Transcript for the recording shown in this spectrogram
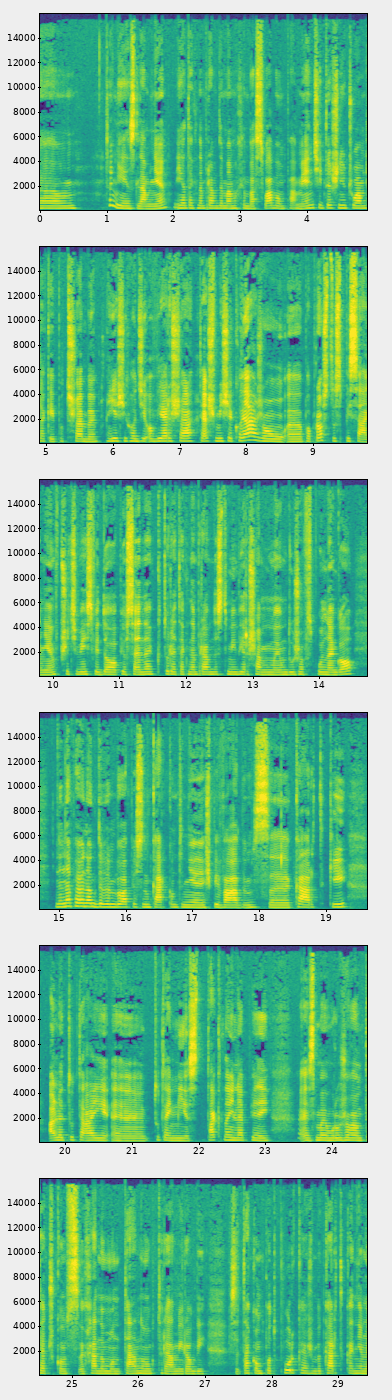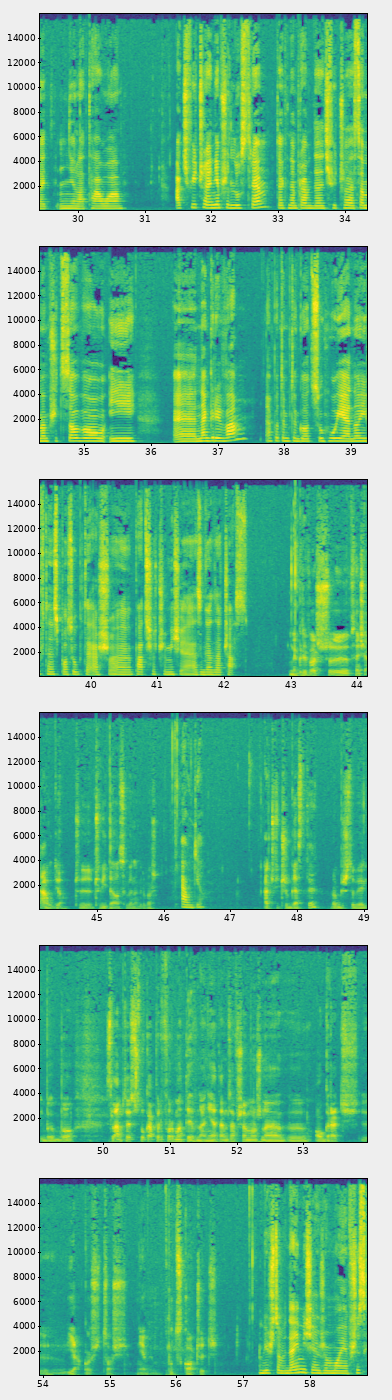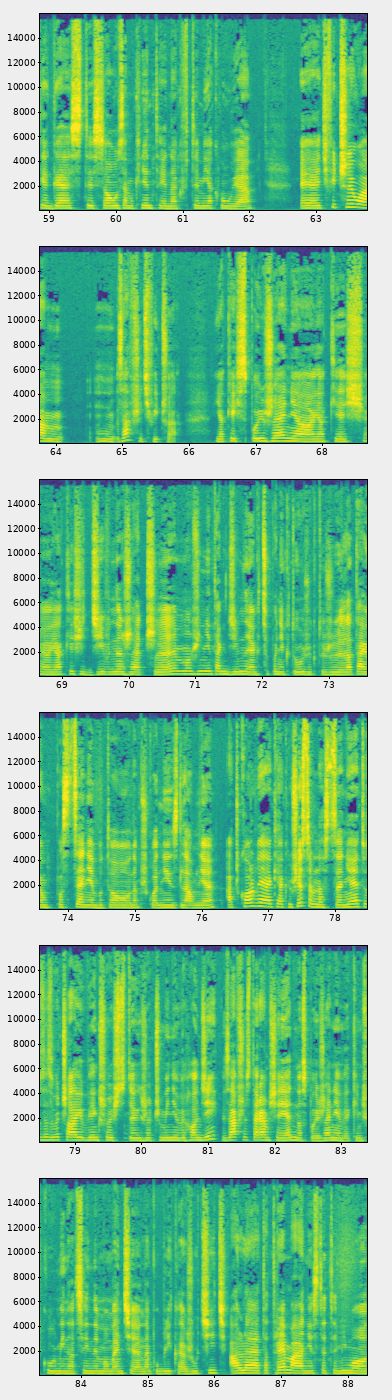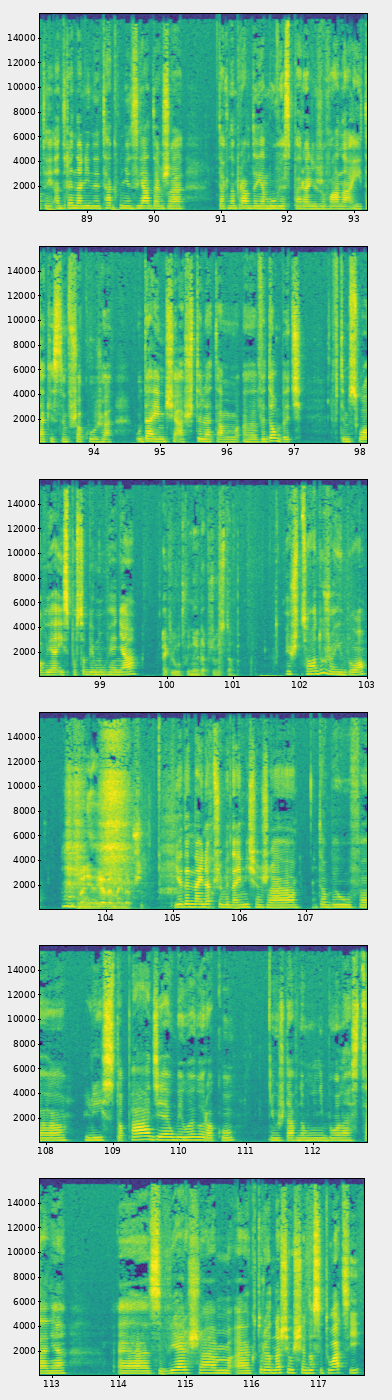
to nie jest dla mnie. Ja tak naprawdę mam chyba słabą pamięć i też nie czułam takiej potrzeby. Jeśli chodzi o wiersze, też mi się kojarzą e, po prostu z pisaniem, w przeciwieństwie do piosenek, które tak naprawdę z tymi wierszami mają dużo wspólnego. No na pewno gdybym była piosenkarką, to nie śpiewałabym z e, kartki, ale tutaj, e, tutaj mi jest tak najlepiej z moją różową teczką z Haną Montaną, która mi robi taką podpórkę, żeby kartka nie, le- nie latała. A ćwiczę nie przed lustrem, tak naprawdę ćwiczę sama przed sobą i e, nagrywam, a potem tego odsłuchuję, no i w ten sposób też e, patrzę, czy mi się zgadza czas. Nagrywasz e, w sensie audio, czy, czy wideo sobie nagrywasz? Audio. A ćwiczysz gesty? Robisz sobie, bo, bo slam to jest sztuka performatywna, nie? Tam zawsze można y, ograć y, jakoś coś, nie wiem, podskoczyć. Wiesz co, wydaje mi się, że moje wszystkie gesty są zamknięte jednak w tym, jak mówię. E, ćwiczyłam, mm, zawsze ćwiczę jakieś spojrzenia, jakieś, e, jakieś dziwne rzeczy. Może nie tak dziwne jak co po niektórzy, którzy latają po scenie, bo to na przykład nie jest dla mnie. Aczkolwiek jak już jestem na scenie, to zazwyczaj większość tych rzeczy mi nie wychodzi. Zawsze staram się jedno spojrzenie w jakimś kulminacyjnym momencie na publikę rzucić, ale ta trema niestety mimo tej adrenaliny tak mnie zjada, że tak naprawdę ja mówię sparaliżowana i tak jestem w szoku, że udaje mi się aż tyle tam e, wydobyć w tym słowie i sposobie mówienia. Jaki był Twój najlepszy występ? Wiesz co, dużo ich było. No nie, jeden najlepszy. jeden najlepszy wydaje mi się, że to był w listopadzie ubiegłego roku. Już dawno mnie nie było na scenie. E, z wierszem, e, który odnosił się do sytuacji,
